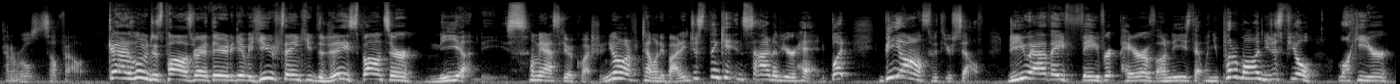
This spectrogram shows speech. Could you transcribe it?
kind of rules itself out. Guys, let me just pause right there to give a huge thank you to today's sponsor, MeUndies. Let me ask you a question. You don't have to tell anybody, just think it inside of your head. But be honest with yourself. Do you have a favorite pair of undies that when you put them on, you just feel luckier,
